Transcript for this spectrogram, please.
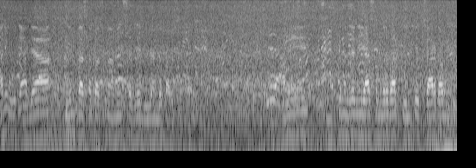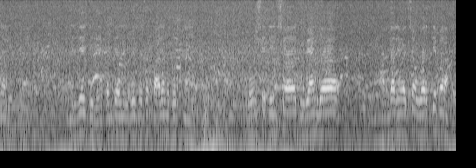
आणि उद्या गेल्या तीन तासापासून आम्ही सगळे दिव्यांग पाहू शकतो आम्ही मुख्यमंत्र्यांनी या संदर्भात तीन ते चार डाव मिटिंगा घेतल्या. निर्देश दिले पण त्या निर्देशाचं पालन होत नाही दोनशे तीनशे दिव्यांग आमदार निवासच्या वरती पण आहे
